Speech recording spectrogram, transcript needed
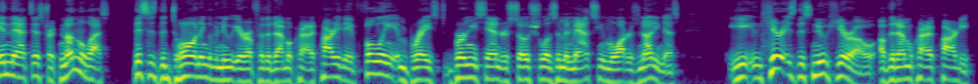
in that district. Nonetheless, this is the dawning of a new era for the Democratic Party. They've fully embraced Bernie Sanders' socialism and Maxine Waters' nuttiness. Here is this new hero of the Democratic Party,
